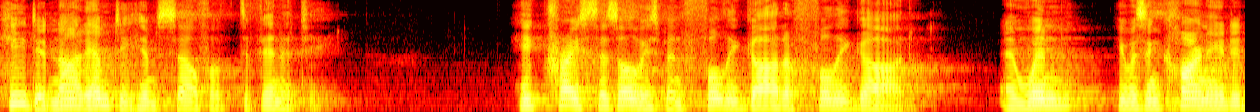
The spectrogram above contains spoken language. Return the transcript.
he did not empty himself of divinity. He, Christ, has always been fully God of fully God. And when he was incarnated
